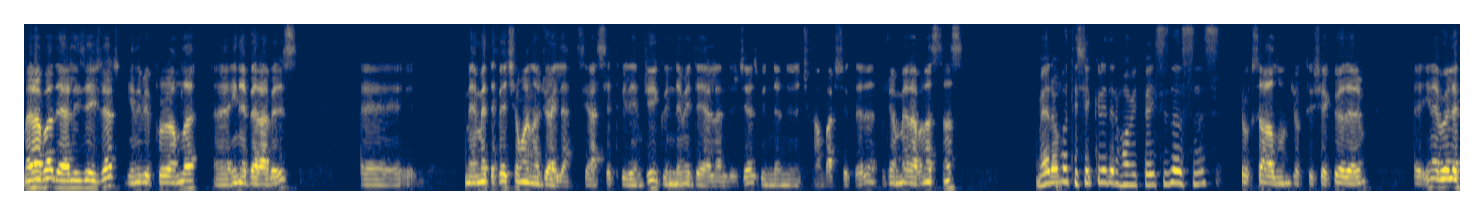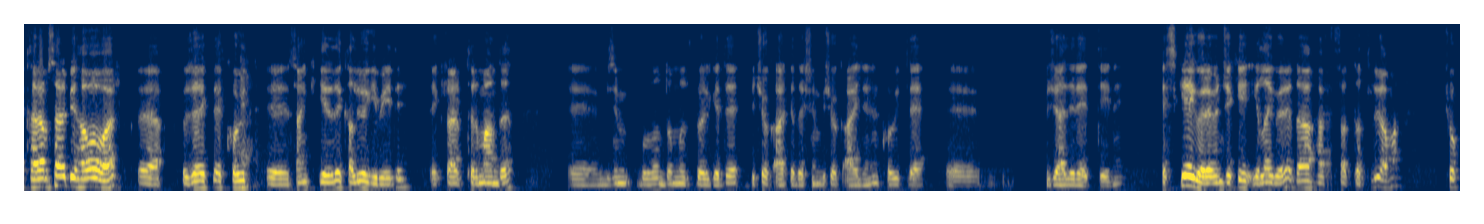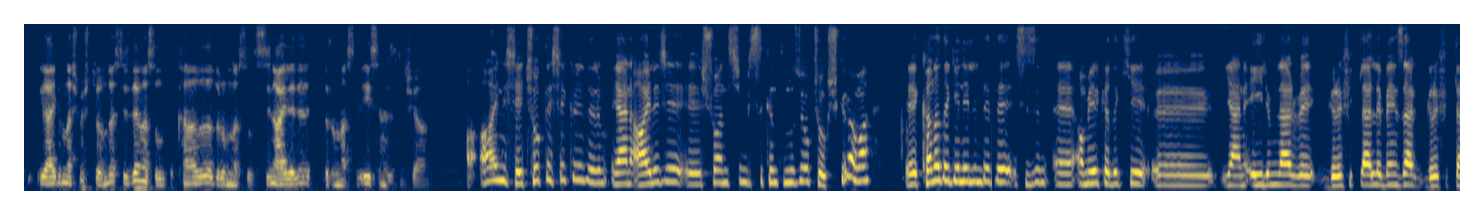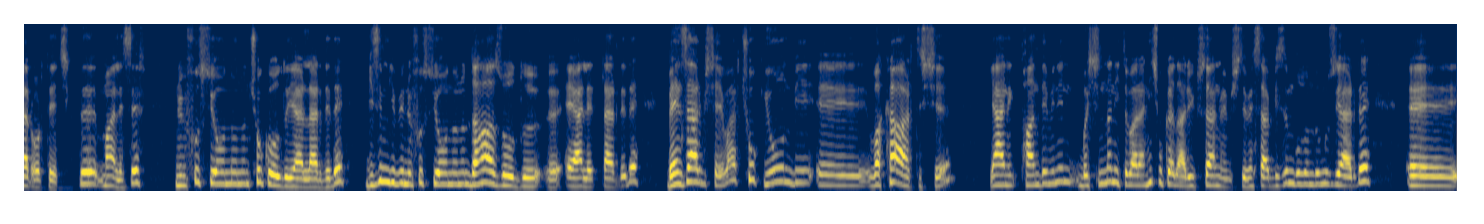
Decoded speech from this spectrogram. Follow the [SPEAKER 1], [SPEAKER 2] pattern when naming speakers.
[SPEAKER 1] Merhaba değerli izleyiciler. Yeni bir programla e, yine beraberiz. E, Mehmet Efe Çaman Hoca ile siyaset bilimci gündemi değerlendireceğiz. Gündemden çıkan başlıkları. Hocam merhaba nasılsınız?
[SPEAKER 2] Merhaba teşekkür ederim Hamit Bey. Siz nasılsınız?
[SPEAKER 1] Çok sağ olun. Çok teşekkür ederim. E, yine böyle karamsar bir hava var. E, özellikle Covid e, sanki geride kalıyor gibiydi. Tekrar tırmandı. E, bizim bulunduğumuz bölgede birçok arkadaşın, birçok ailenin Covid ile e, mücadele ettiğini, eskiye göre, önceki yıla göre daha hafif atlatılıyor ama çok yaygınlaşmış durumda. Sizde nasıl? Kanada'da durum nasıl? Sizin ailede durum nasıl? İyisiniz şu an.
[SPEAKER 2] Aynı şey. Çok teşekkür ederim. Yani ailece e, şu an için bir sıkıntımız yok çok şükür ama e, Kanada genelinde de sizin e, Amerika'daki e, yani eğilimler ve grafiklerle benzer grafikler ortaya çıktı maalesef. Nüfus yoğunluğunun çok olduğu yerlerde de bizim gibi nüfus yoğunluğunun daha az olduğu e, eyaletlerde de benzer bir şey var. Çok yoğun bir e, vaka artışı. Yani pandeminin başından itibaren hiç bu kadar yükselmemişti. Mesela bizim bulunduğumuz yerde e,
